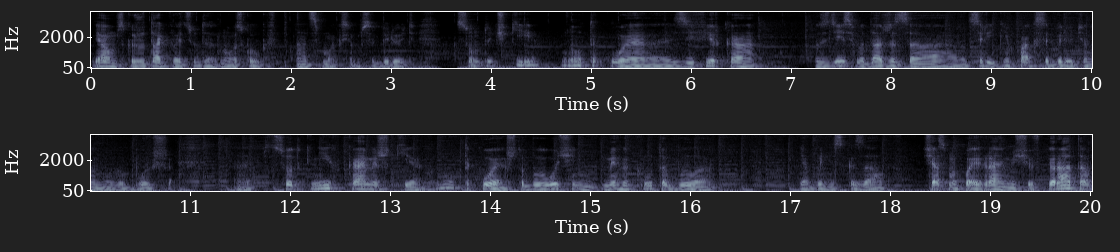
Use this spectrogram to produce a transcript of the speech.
я вам скажу так, вы отсюда, ну, осколков 15 максимум соберете. Сундучки, ну, такое, зефирка. Вот здесь вы даже за вот средний пак соберете намного больше. 500 э, книг, камешки, ну, такое, чтобы очень мега круто было, я бы не сказал. Сейчас мы поиграем еще в пиратов.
